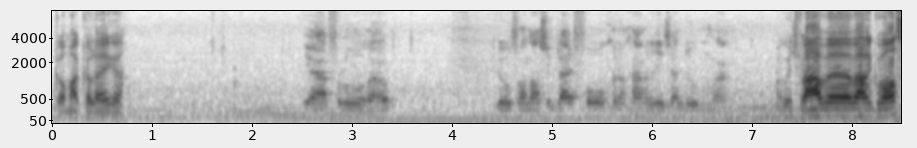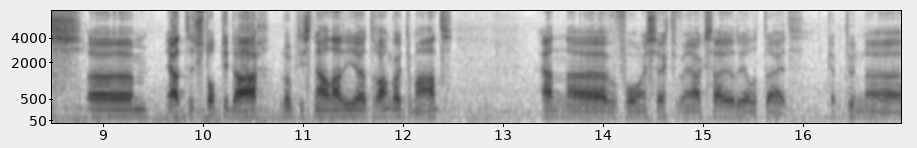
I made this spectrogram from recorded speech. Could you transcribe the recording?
Kom maar collega. Ja, verloren ook. Ik bedoel van als ik blijf volgen dan gaan we er iets aan doen, maar... Maar goed, waar, we, waar ik was, ehm, ja, toen stopt hij daar, loopt hij snel naar die eh, drankautomaat. En eh, vervolgens zegt hij van ja, ik zei er de hele tijd. Ik heb toen eh,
